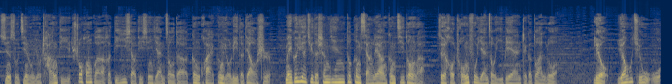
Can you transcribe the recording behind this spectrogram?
迅速进入由长笛、双簧管和第一小提琴演奏的更快更有力的调式。每个乐句的声音都更响亮、更激动了。最后重复演奏一遍这个段落。六圆舞曲五。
